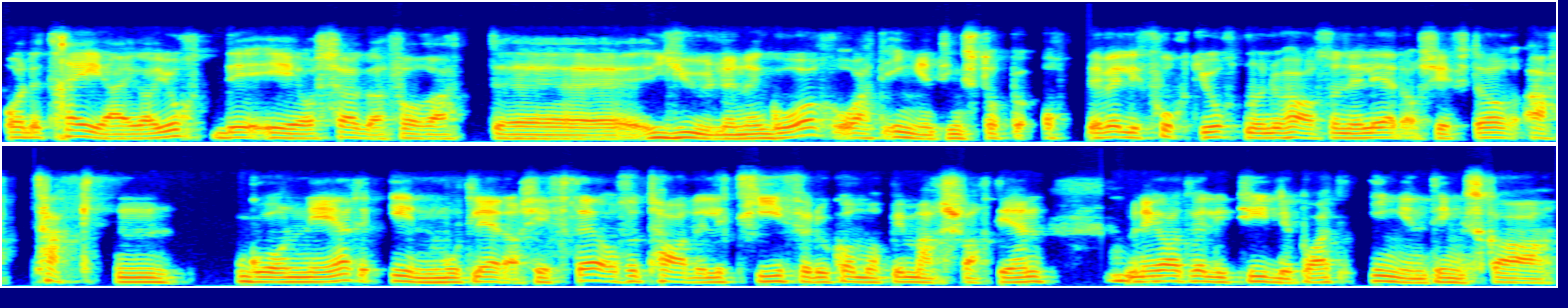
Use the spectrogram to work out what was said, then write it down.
Og Det tredje jeg har gjort, det er å sørge for at uh, hjulene går og at ingenting stopper opp. Det er veldig fort gjort når du har sånne lederskifter at takten går ned inn mot lederskiftet, og så tar det litt tid før du kommer opp i marsjfart igjen. Men jeg har vært veldig tydelig på at ingenting skal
